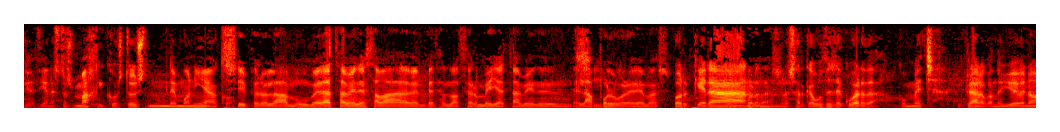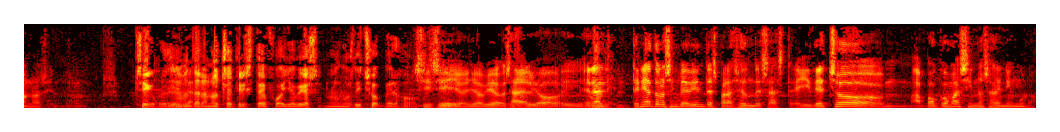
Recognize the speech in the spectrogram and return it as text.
Que decían, esto es mágico, esto es demoníaco. Sí, pero la humedad también estaba empezando a hacer mella también en, en la Sí. pólvora y demás. Porque eran los arcabuces de cuerda, con mecha. Y claro, cuando llueve no, no sé. no- Sí, precisamente la noche triste fue lluviosa, no lo hemos dicho, pero... Sí, sí, Sí. llo- llovió. O sea, Llovió y era- tenía todos los ingredientes para ser un desastre. Y de hecho, a poco más y no sale ninguno.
